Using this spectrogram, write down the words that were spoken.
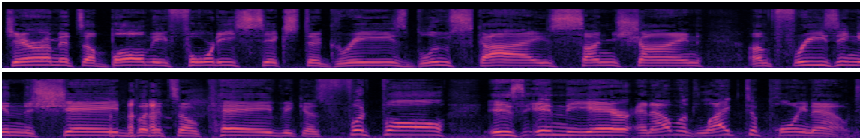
Jarom, it's a balmy 46 degrees, blue skies, sunshine. I'm freezing in the shade, but it's okay because football is in the air. And I would like to point out,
